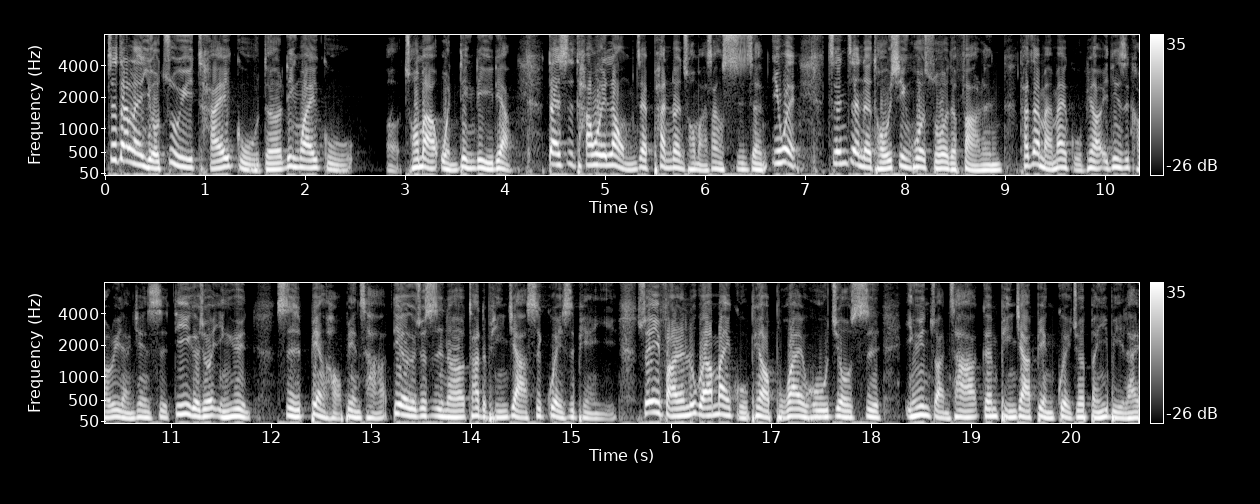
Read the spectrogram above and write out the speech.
这当然有助于台股的另外一股。呃，筹码稳定力量，但是它会让我们在判断筹码上失真，因为真正的投信或所有的法人，他在买卖股票一定是考虑两件事：第一个就是营运是变好变差；第二个就是呢，它的评价是贵是便宜。所以法人如果要卖股票，不外乎就是营运转差跟评价变贵，就是本益比来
